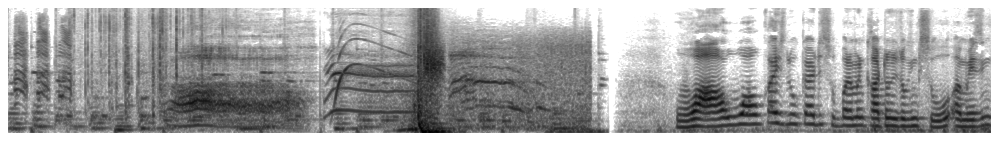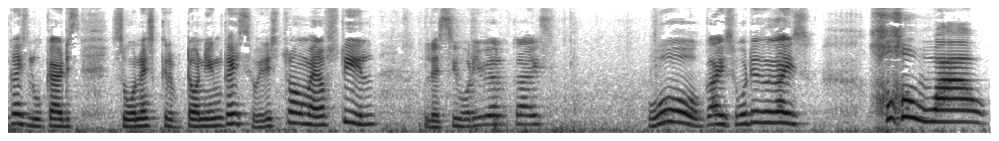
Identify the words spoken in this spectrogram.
Wow, wow, guys, look at this Superman cartoon is looking so amazing, guys. Look at this so nice Kryptonian, guys. Very strong man of steel. Let's see what you wear, guys. Whoa, guys, what is it, guys? Oh, wow.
